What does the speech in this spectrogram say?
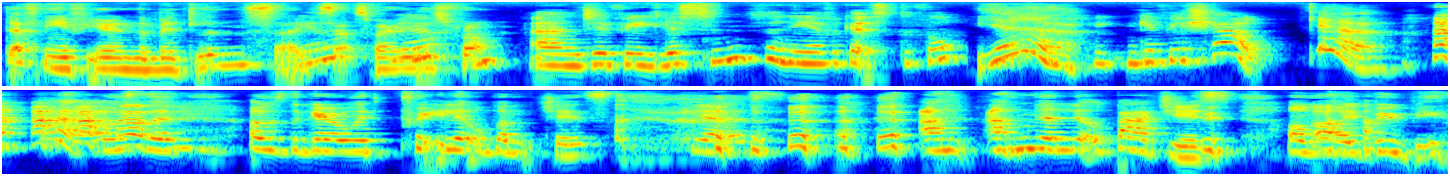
dedefinitely if you're in the Midlands, so 'cause Yeah, that's where he yeah. was from. And if he listens and he ever gets the thought, Yeah, he can give you a shout. yeah. yeah I was the I was the girl with pretty little bunches. Yes. and and the little badges on my boobies.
